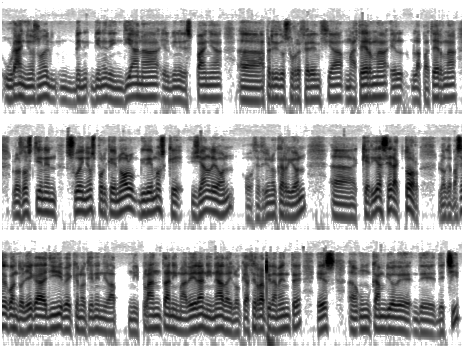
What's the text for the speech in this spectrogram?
huraños, ¿no? Él viene de Indiana, él viene de España, uh, ha perdido su referencia materna, él la paterna, los dos tienen tienen sueños porque no olvidemos que Jean León o Cefrino Carrión eh, quería ser actor. Lo que pasa es que cuando llega allí ve que no tiene ni, la, ni planta, ni madera, ni nada y lo que hace rápidamente es eh, un cambio de, de, chip,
